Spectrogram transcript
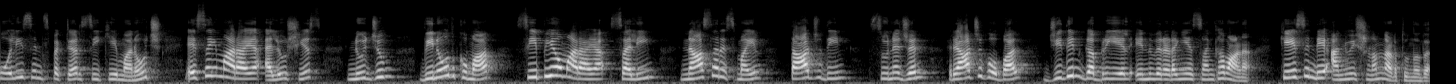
police inspector C K Manoj S ഐമാരായ അലൂഷ്യസ് നുജും വിനോദ് കുമാർ സി പി ഒമാരായ സലീം നാസർ ഇസ്മായിൽ താജുദ്ദീൻ സുനജൻ രാജഗോപാൽ ജിതിൻ ഗബ്രിയേൽ എന്നിവരടങ്ങിയ സംഘമാണ് കേസിന്റെ അന്വേഷണം നടത്തുന്നത്.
